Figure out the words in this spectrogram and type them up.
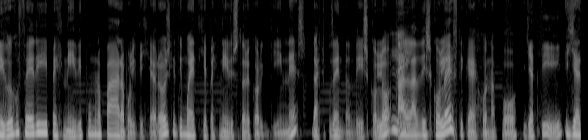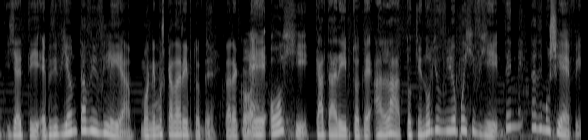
Εγώ έχω φέρει παιχνίδι που ήμουν πάρα πολύ τυχερός γιατί μου έτυχε παιχνίδι στο Record Guinness. Εντάξει, που δεν ήταν δύσκολο, Ναι. αλλά δυσκολεύτηκα, έχω να πω. Γιατί; Για, γιατί επειδή βγαίνουν τα βιβλία. μονίμως καταρρύπτονται τα ρεκόρ. Ναι. Ε, όχι, καταρρύπτονται, αλλά το καινούριο βιβλίο που έχει βγει δεν τα δημοσιεύει.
